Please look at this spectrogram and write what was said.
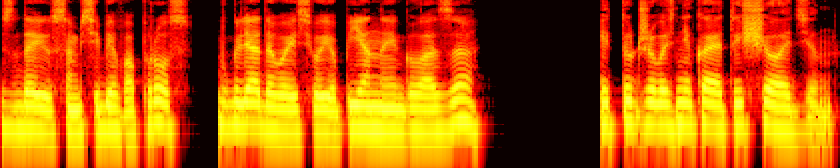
Задаю сам себе вопрос, вглядываясь в ее пьяные глаза. И тут же возникает еще один.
